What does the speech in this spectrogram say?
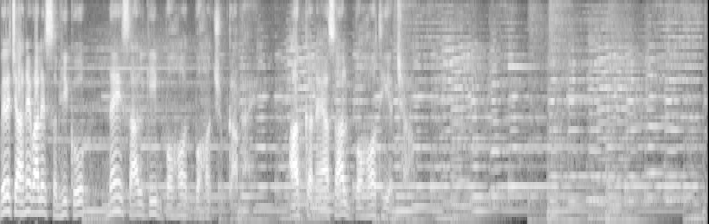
मेरे चाहने वाले सभी को नए साल की बहुत बहुत शुभकामनाएँ। आपका नया साल बहुत ही अच्छा हो।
